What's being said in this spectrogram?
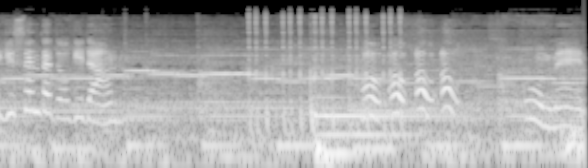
Could you send the doggy down? Oh, oh, oh, oh. Oh, man.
